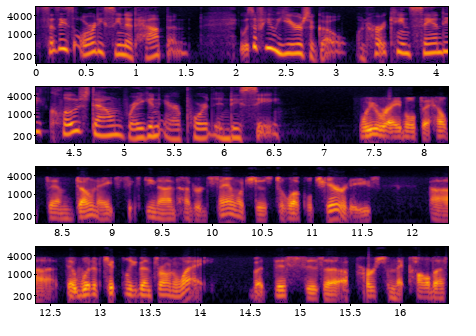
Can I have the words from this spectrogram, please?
says he's already seen it happen. It was a few years ago when Hurricane Sandy closed down Reagan Airport in D.C. We were able to help them donate 6,900 sandwiches to local charities uh, that would have typically been thrown away. But this is a, a person that called us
